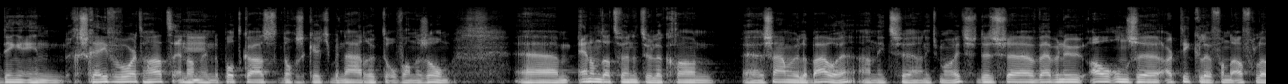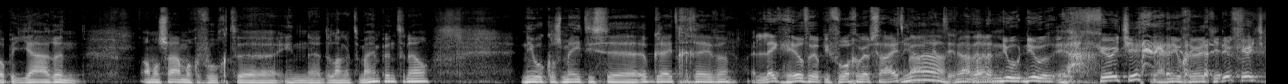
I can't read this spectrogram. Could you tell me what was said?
dingen in geschreven woord had. En dan in de podcast nog eens een keertje benadrukte of andersom. Ehm, en omdat we natuurlijk gewoon samen willen bouwen aan iets, aan iets moois. Dus we hebben nu al onze artikelen van de afgelopen jaren allemaal samengevoegd in uh, delangetermijn.nl. Nieuwe cosmetische upgrade gegeven. Het leek heel veel op je vorige website, Ja, maar, het, ja, maar wel maar- een nieuw, nieuw geurtje. Ja, nieuw geurtje. nieuw geurtje.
